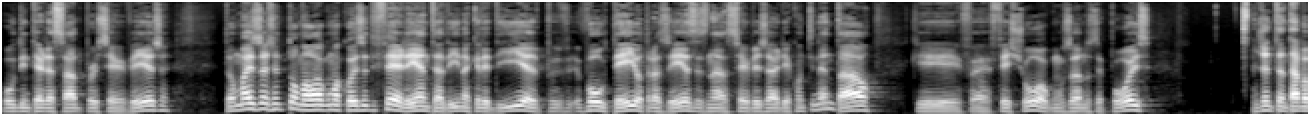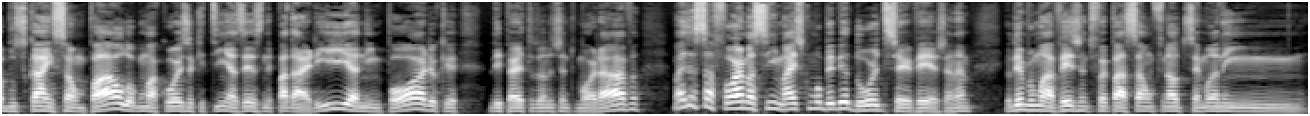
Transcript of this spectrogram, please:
ou de interessado por cerveja. Então, mas a gente tomou alguma coisa diferente ali naquele dia. Voltei outras vezes na cervejaria Continental, que é, fechou alguns anos depois. A gente tentava buscar em São Paulo alguma coisa que tinha, às vezes, em padaria, em empório, que ali perto de onde a gente morava. Mas essa forma, assim, mais como bebedor de cerveja, né? Eu lembro uma vez a gente foi passar um final de semana em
